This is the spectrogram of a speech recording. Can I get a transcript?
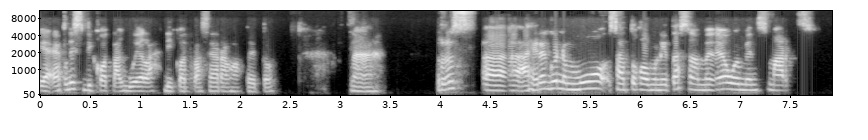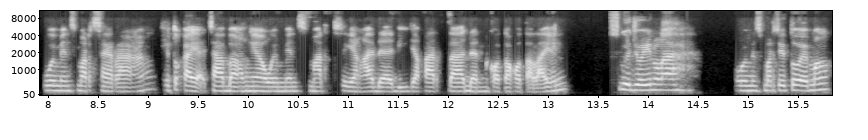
ya at least di kota gue lah di kota Serang waktu itu. Nah terus eh, akhirnya gue nemu satu komunitas namanya Women Smart Women Smart Serang. Itu kayak cabangnya Women Smart yang ada di Jakarta dan kota-kota lain terus gue join lah Women Smart itu. Emang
